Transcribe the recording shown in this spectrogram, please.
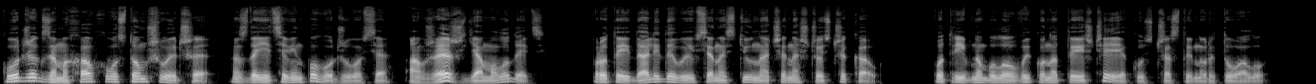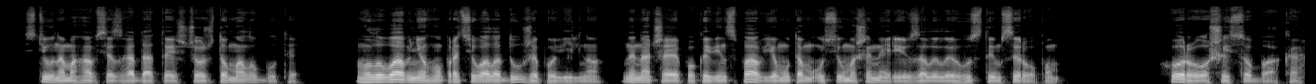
Коджак замахав хвостом швидше, здається, він погоджувався. «А вже ж я молодець. Проте й далі дивився на Стю, наче на щось чекав. Потрібно було виконати ще якусь частину ритуалу. Стю намагався згадати, що ж то мало бути. Голова в нього працювала дуже повільно, неначе поки він спав, йому там усю машинерію залили густим сиропом. Хороший собака,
